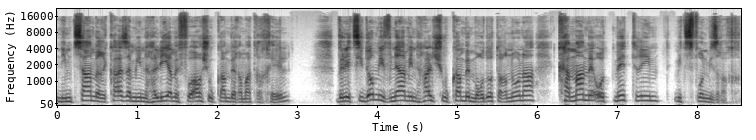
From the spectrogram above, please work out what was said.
נמצא המרכז המנהלי המפואר שהוקם ברמת רחל, ולצידו מבנה המנהל שהוקם במורדות ארנונה כמה מאות מטרים מצפון-מזרח.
